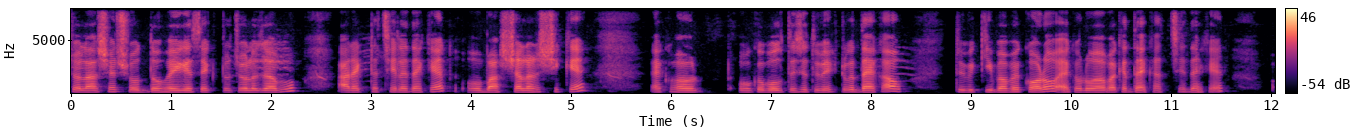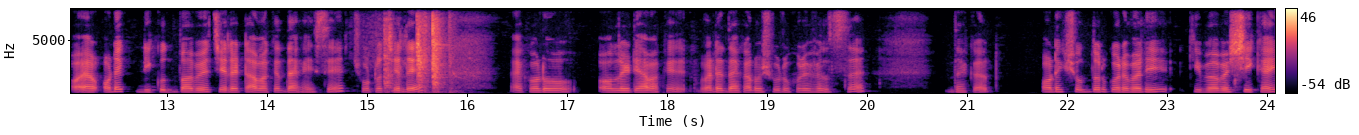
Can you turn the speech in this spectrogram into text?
চলে আসেন, সদ্য হয়ে গেছে, একটু চলে যাব। আর একটা ছেলে দেখেন, ও মার্শাল আর্ট শিখে। এখন ওকে বলতেছে, তুমি একটু দেখাও, তুমি কীভাবে করো? এখন ও আমাকে দেখাচ্ছে, দেখেন। অনেক নিখুঁতভাবে ছেলেটা আমাকে দেখাইছে, ছোট ছেলে। এখনও অলরেডি আমাকে মানে দেখানো শুরু করে ফেলছে। দেখেন, অনেক সুন্দর করে মানে কীভাবে শিখাই,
